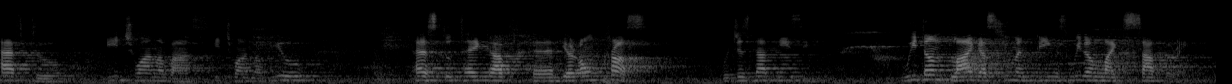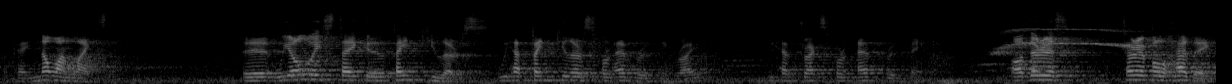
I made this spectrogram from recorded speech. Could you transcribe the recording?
have to, each one of us, each one of you, has to take up uh, your own cross, which is not easy. We don't like, as human beings, we don't like suffering. Okay, no one likes it. Uh, we always take uh, painkillers. We have painkillers for everything, right? We have drugs for everything. Or there is terrible headache.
